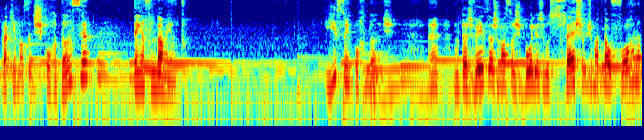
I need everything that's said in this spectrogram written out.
para que nossa discordância tenha fundamento. E isso é importante. Né? Muitas vezes as nossas bolhas nos fecham de uma tal forma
